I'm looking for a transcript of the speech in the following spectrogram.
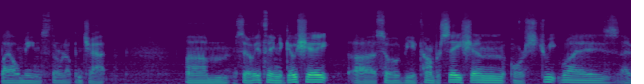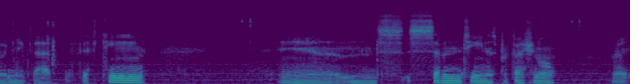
by all means, throw it up in chat. Um, so if they negotiate, uh, so it would be a conversation or streetwise, I would make that 15 and 17 is professional, right?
